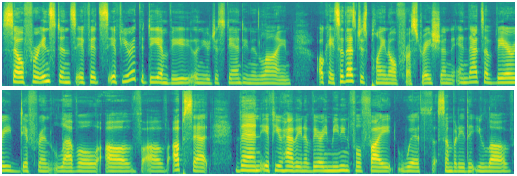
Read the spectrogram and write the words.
So for instance, if it's if you're at the DMV and you're just standing in line, okay, so that's just plain old frustration and that's a very different level of of upset than if you're having a very meaningful fight with somebody that you love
